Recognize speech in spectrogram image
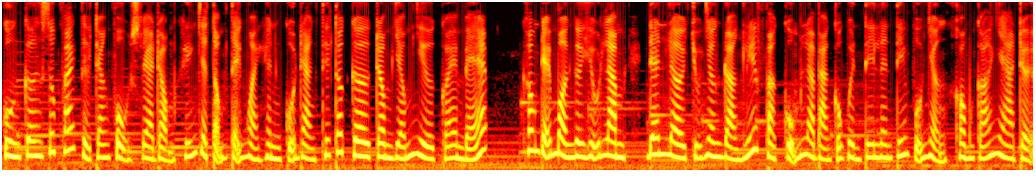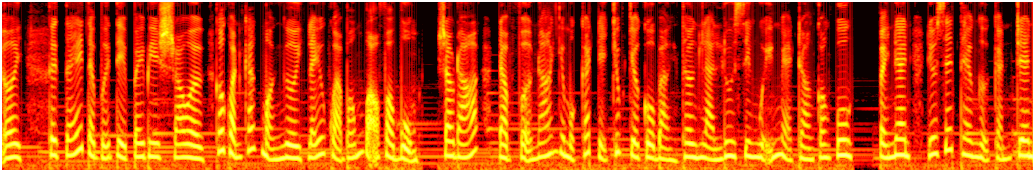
Cuồng cơn xuất phát từ trang phục xòe động khiến cho tổng thể ngoại hình của nàng tiktoker trông giống như có em bé. Không để mọi người hiểu lầm, đen L, chủ nhân đoạn clip và cũng là bạn của Quỳnh Thi lên tiếng phủ nhận không có nhà trời ơi. Thực tế tại bữa tiệc baby shower, có khoảnh khắc mọi người lấy quả bóng bỏ vào bụng, sau đó đập vỡ nó như một cách để chúc cho cô bạn thân là Lucy Nguyễn mẹ tròn con vuông. Vậy nên, nếu xét theo ngữ cảnh trên,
